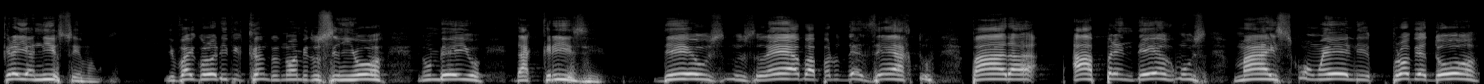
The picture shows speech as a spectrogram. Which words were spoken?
Creia nisso, irmãos. E vai glorificando o nome do Senhor no meio da crise. Deus nos leva para o deserto para aprendermos mais com Ele, provedor,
